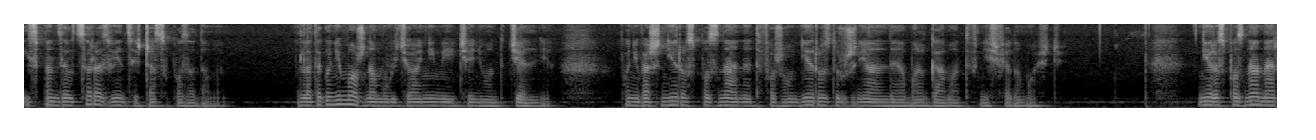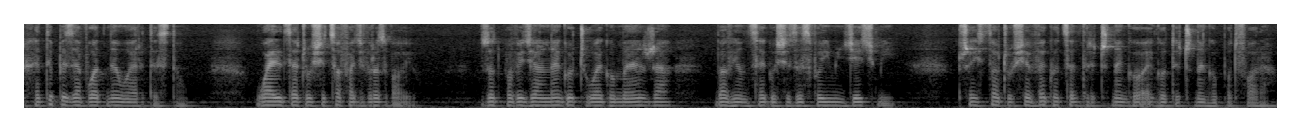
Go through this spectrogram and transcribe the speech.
i spędzał coraz więcej czasu poza domem. Dlatego nie można mówić o animie i cieniu oddzielnie, ponieważ nierozpoznane tworzą nierozróżnialny amalgamat w nieświadomości. Nierozpoznane archetypy zawładnęły artystą. Wilde zaczął się cofać w rozwoju z odpowiedzialnego, czułego męża, bawiącego się ze swoimi dziećmi, przeistoczył się w egocentrycznego, egotycznego potwora.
